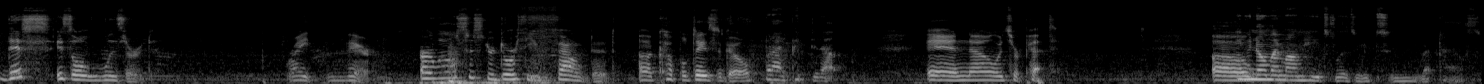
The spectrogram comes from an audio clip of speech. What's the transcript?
This is a lizard. Right there. Our little sister Dorothy found it a couple days ago, But I picked it up. and now it's her pet. Uh, Even though my mom hates lizards and reptiles.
